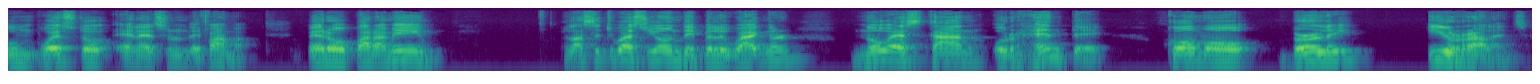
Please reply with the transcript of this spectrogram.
un puesto en el Salón de Fama. Pero para mí, la situación de Billy Wagner no es tan urgente como Burley y Rollins.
